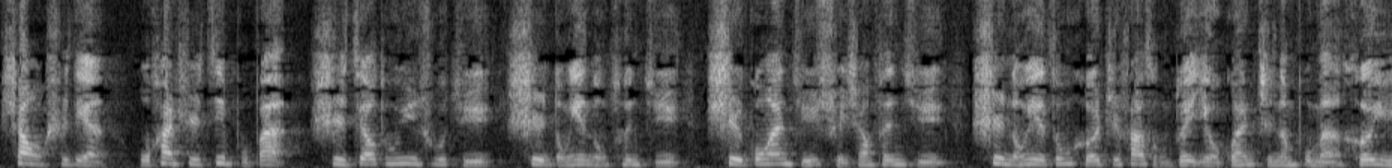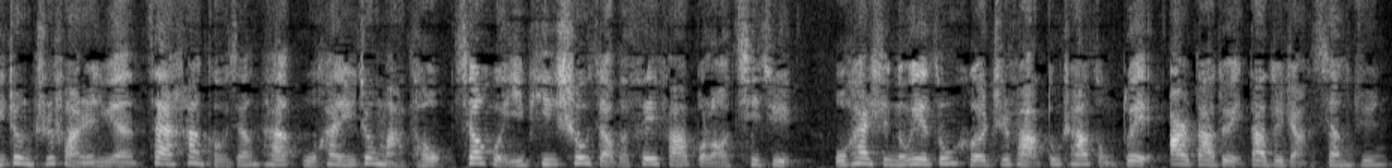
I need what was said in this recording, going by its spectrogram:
上午十点，武汉市禁捕办、市交通运输局、市农业农村局、市公安局水上分局、市农业综合执法总队有关职能部门和渔政执法人员在汉口江滩武汉渔政码头销毁一批收缴的非法捕捞器具。武汉市农业综合执法督察总队二大队大队长向军。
